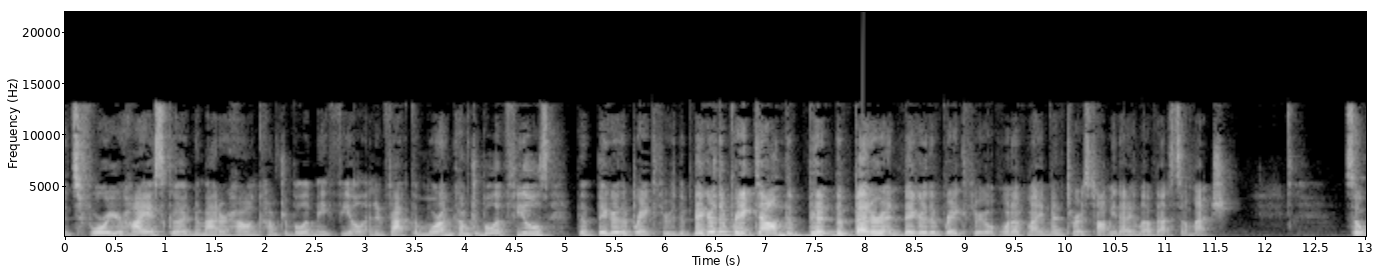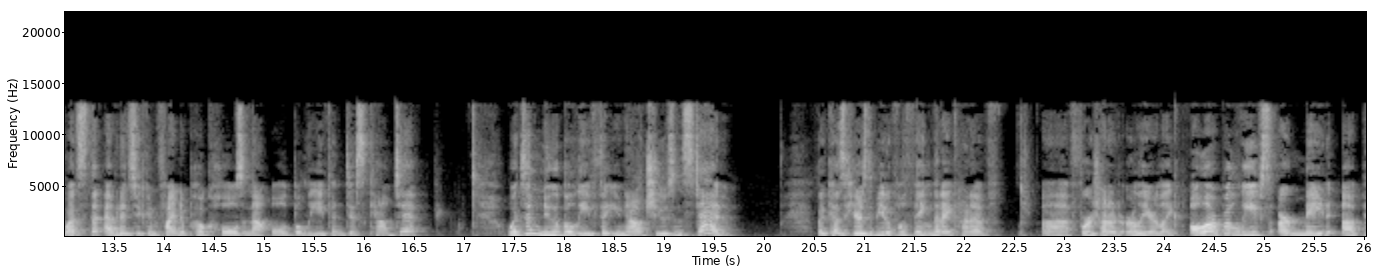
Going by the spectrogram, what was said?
it's for your highest good, no matter how uncomfortable it may feel. And in fact, the more uncomfortable it feels, the bigger the breakthrough. The bigger the breakdown, the, the better and bigger the breakthrough. One of my mentors taught me that. I love that so much. So, what's the evidence you can find to poke holes in that old belief and discount it? What's a new belief that you now choose instead? Because here's the beautiful thing that I kind of uh, foreshadowed earlier like, all our beliefs are made up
